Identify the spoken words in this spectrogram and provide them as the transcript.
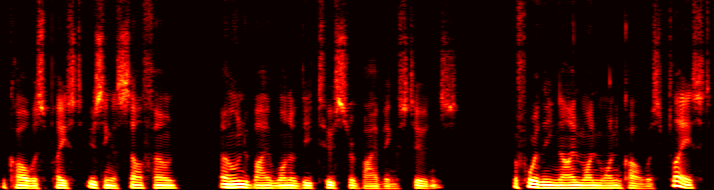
The call was placed using a cell phone owned by one of the two surviving students. Before the 911 call was placed,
